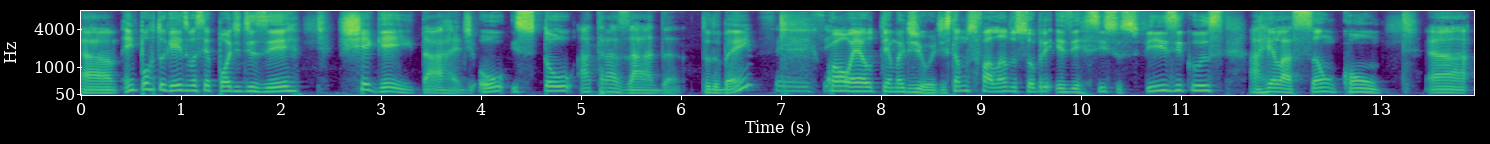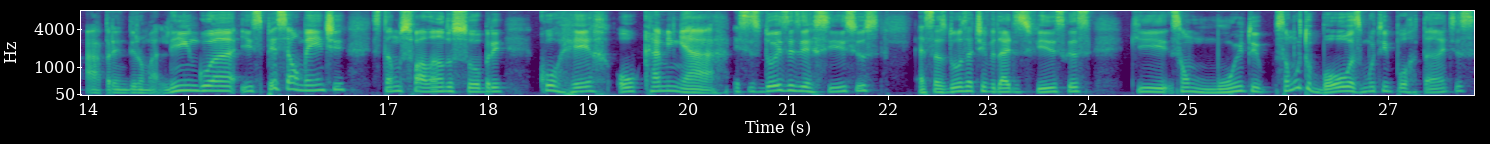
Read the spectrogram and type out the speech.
Ah, em português você pode dizer cheguei tarde ou estou atrasada. Tudo bem? Sim, sim. Qual é o tema de hoje? Estamos falando sobre exercícios físicos, a relação com uh, aprender uma língua e, especialmente, estamos falando sobre correr ou caminhar. Esses dois exercícios, essas duas atividades físicas que são muito, são muito boas, muito importantes,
